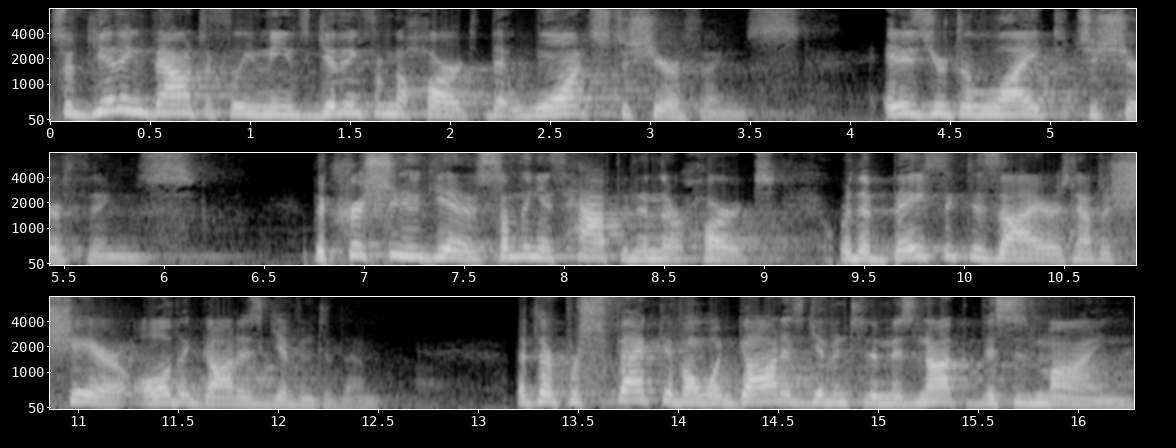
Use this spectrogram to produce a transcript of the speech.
So, giving bountifully means giving from the heart that wants to share things. It is your delight to share things. The Christian who gives, something has happened in their heart where the basic desire is now to share all that God has given to them. That their perspective on what God has given to them is not that this is mine,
